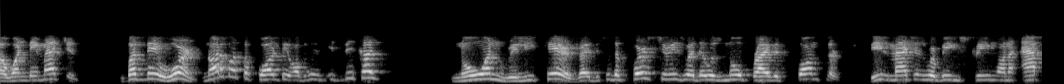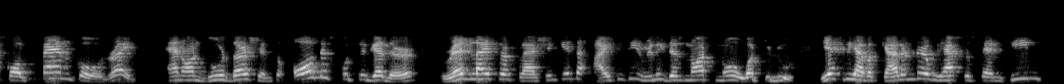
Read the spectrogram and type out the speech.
uh, one-day matches, but they weren't. Not about the quality of opposition. It's because no one really cares, right? This is the first series where there was no private sponsor. These matches were being streamed on an app called FanCode, right? And on Doordarshan. So all this put together, red lights are flashing. The ICC really does not know what to do. Yes, we have a calendar. We have to send teams.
